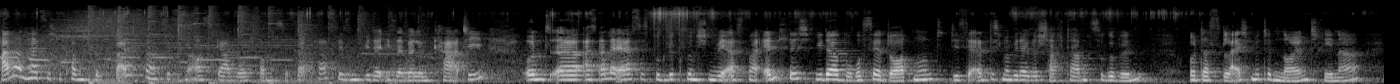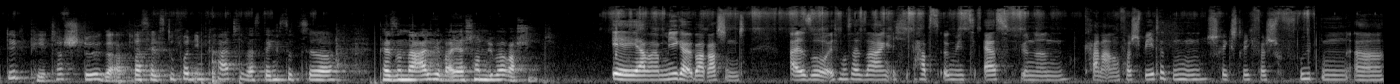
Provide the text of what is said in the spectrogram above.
Hallo und herzlich willkommen zur 22. Ausgabe vom Zuckerpass. Wir sind wieder Isabel und Kati. Und äh, als allererstes beglückwünschen wir erstmal endlich wieder Borussia Dortmund, die es ja endlich mal wieder geschafft haben zu gewinnen. Und das gleich mit dem neuen Trainer, dem Peter Stöger. Was hältst du von ihm, Kati? Was denkst du zur Personalie? War ja schon überraschend. Ja, war mega überraschend. Also ich muss ja sagen, ich habe es irgendwie zuerst für einen, keine Ahnung, verspäteten, schrägstrich verfrühten äh,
